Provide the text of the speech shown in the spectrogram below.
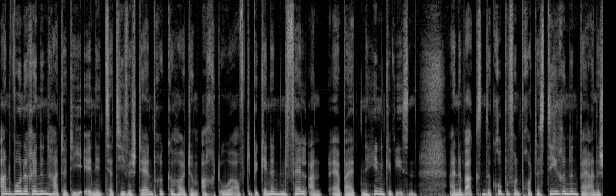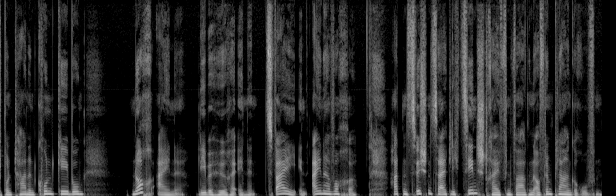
Anwohnerinnen hatte die Initiative Sternbrücke heute um 8 Uhr auf die beginnenden Fellarbeiten hingewiesen. Eine wachsende Gruppe von Protestierenden bei einer spontanen Kundgebung noch eine, liebe Hörerinnen, zwei in einer Woche, hatten zwischenzeitlich zehn Streifenwagen auf den Plan gerufen.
